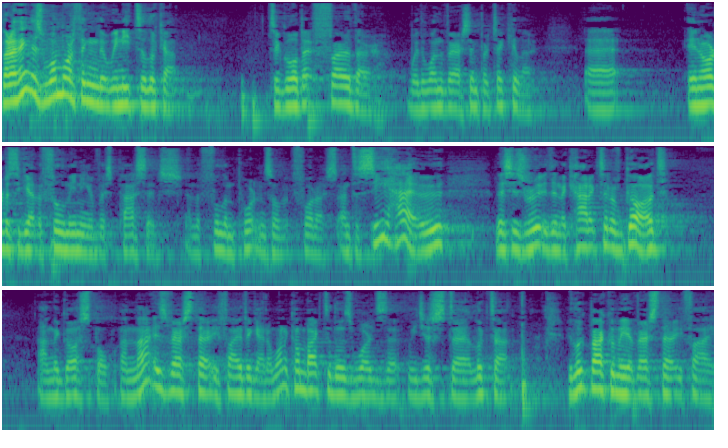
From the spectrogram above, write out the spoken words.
But I think there's one more thing that we need to look at to go a bit further with one verse in particular uh, in order to get the full meaning of this passage and the full importance of it for us and to see how this is rooted in the character of God and the gospel. And that is verse 35 again. I want to come back to those words that we just uh, looked at. We look back with me at verse 35.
